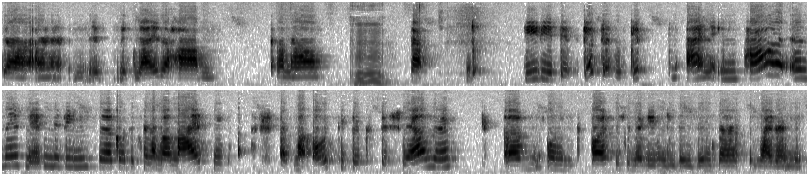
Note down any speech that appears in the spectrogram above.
da eine, eine Leide haben. Genau. Mhm. Ja. Die, die es jetzt gibt, also es gibt ein, ein paar äh, wildlebende Bienenvölker, das sind aber meistens mal, ausgebüxte Schwärme ähm, und häufig überleben die den Winter leider nicht.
